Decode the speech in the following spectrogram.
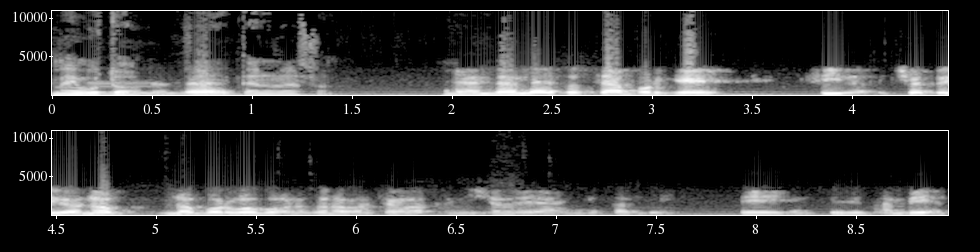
Me gustó, sí, tenés razón. ¿Entendés? O sea, porque si yo te digo, no no por vos, porque nosotros nos conocemos hace millones de años, Santi. Sí, sí, también.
